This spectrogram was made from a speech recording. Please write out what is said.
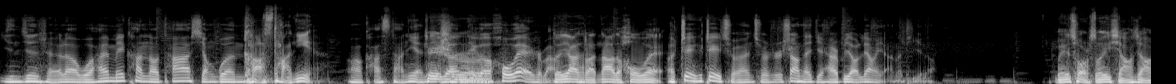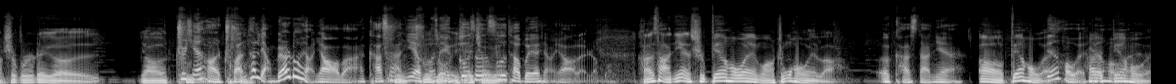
引进谁了？我还没看到他相关的卡斯塔涅，啊，卡斯塔涅这个那个后卫是吧？对亚特兰大的后卫，啊，这个这个球员确实上赛季还是比较亮眼的踢的。没错。所以想想是不是这个要之前好像传他两边都想要吧？卡斯塔涅和那个戈森斯他不也想要来着吗？卡斯塔涅是边后卫吗？中后卫吧？呃，卡斯塔涅哦，边后卫，边后卫，他是边后卫，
